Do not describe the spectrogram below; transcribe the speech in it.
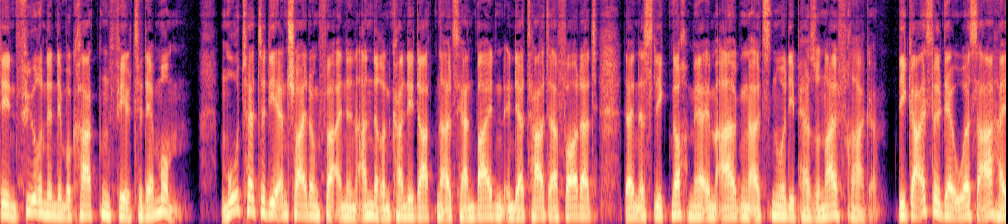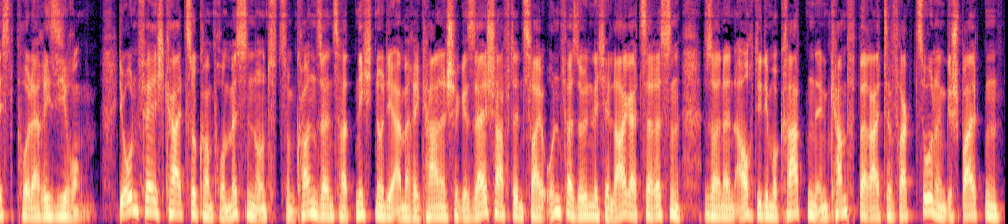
Den führenden Demokraten fehlte der Mumm. Mut hätte die Entscheidung für einen anderen Kandidaten als Herrn Biden in der Tat erfordert, denn es liegt noch mehr im Argen als nur die Personalfrage. Die Geißel der USA heißt Polarisierung. Die Unfähigkeit zu Kompromissen und zum Konsens hat nicht nur die amerikanische Gesellschaft in zwei unversöhnliche Lager zerrissen, sondern auch die Demokraten in kampfbereite Fraktionen gespalten,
